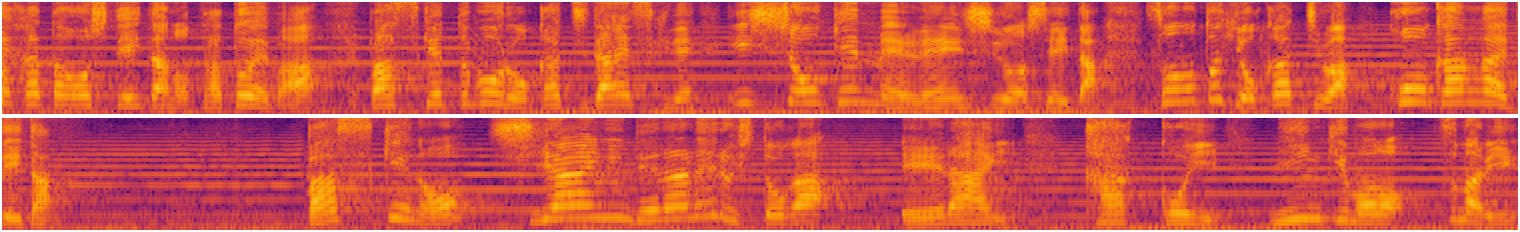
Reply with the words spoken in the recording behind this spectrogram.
え方をしていたの。例えばバスケットボールおかっち大好きで一生懸命練習をしていた。その時おかっちはこう考えていた。バスケの試合に出られる人が偉い。かっこいい。人気者。つまり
